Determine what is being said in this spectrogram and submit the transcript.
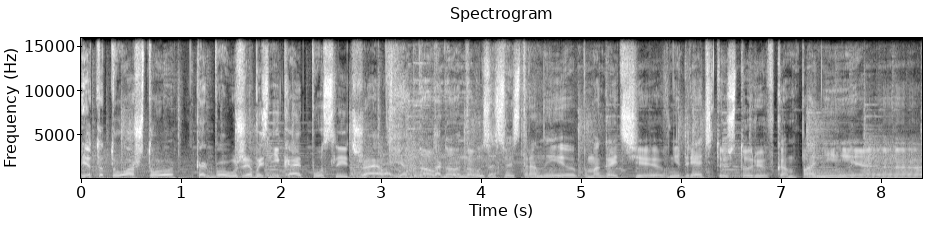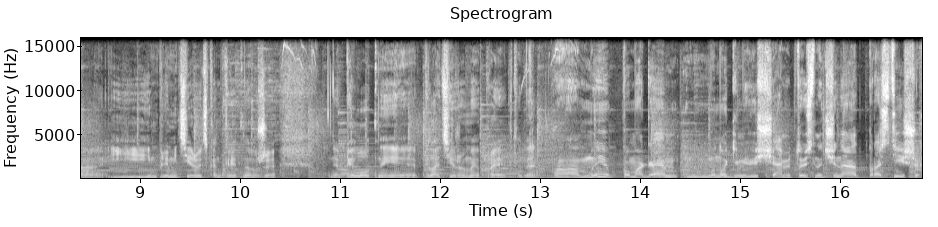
это то, что как бы уже возникает после agile. Я думаю, но, но, но вы да. со своей стороны помогаете внедрять эту историю в компании э, и имплементировать конкретно уже пилотные, пилотируемые проекты, да? А, мы помогаем многими вещами. То есть, начиная от простейших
